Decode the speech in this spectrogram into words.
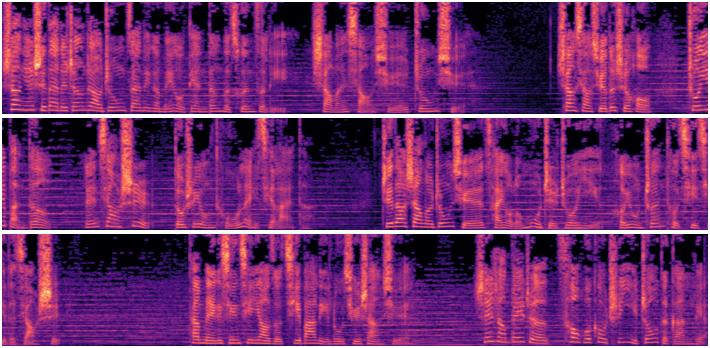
少年时代的张召忠在那个没有电灯的村子里上完小学、中学。上小学的时候，桌椅板凳连教室都是用土垒起来的，直到上了中学，才有了木质桌椅和用砖头砌起的教室。他每个星期要走七八里路去上学。身上背着凑合够吃一周的干粮，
